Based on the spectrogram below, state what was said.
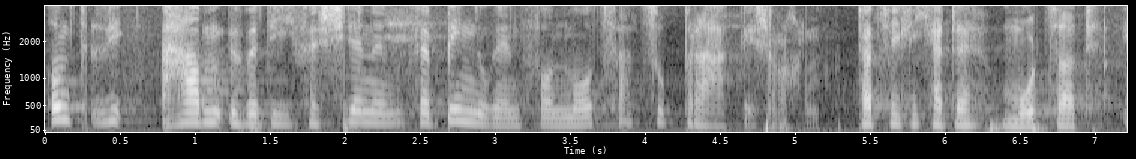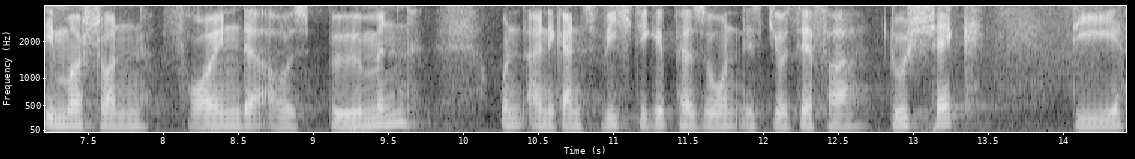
Und Sie haben über die verschiedenen Verbindungen von Mozart zu Prag gesprochen. Tatsächlich hatte Mozart immer schon Freunde aus Böhmen und eine ganz wichtige Person ist Josefa Duschek, die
